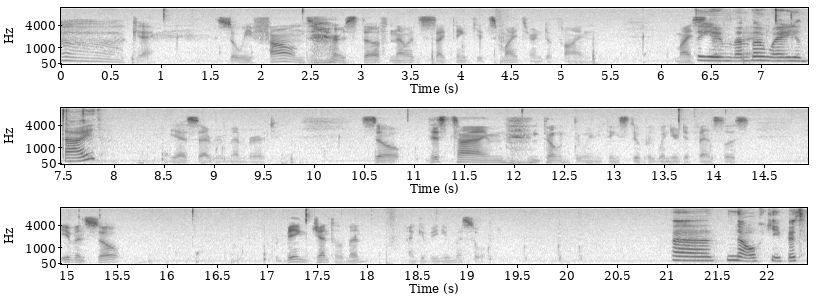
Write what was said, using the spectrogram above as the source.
okay. So we found our stuff. Now it's. I think it's my turn to find my Do stuff. you remember back. where you died? Yes, I remembered. So this time, don't do anything stupid when you're defenseless. Even so, for being gentleman, I'm giving you my sword. Uh, no, keep it.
